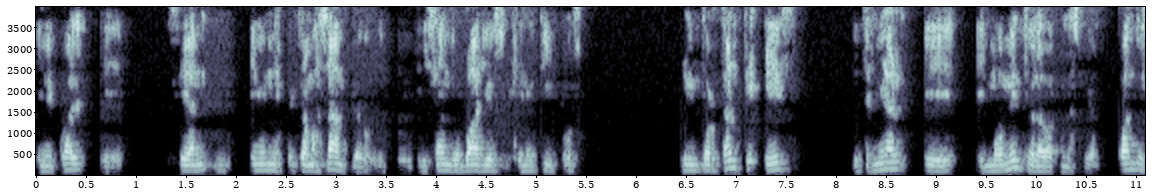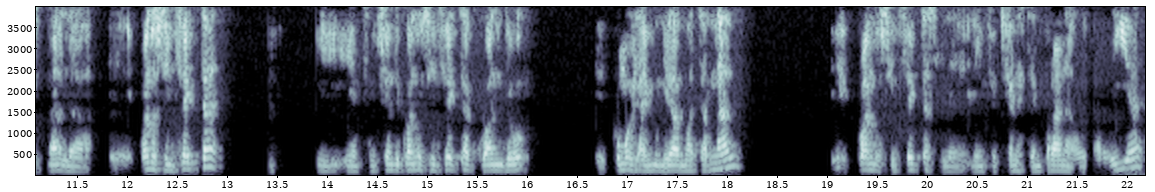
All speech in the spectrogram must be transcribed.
en el cual sean en un espectro más amplio, utilizando varios genotipos, lo importante es determinar eh, el momento de la vacunación, cuándo, está la, eh, se infecta y, en función de cuándo se infecta, cuándo, eh, cómo es la inmunidad maternal, cuándo se infecta, si la, infección es temprana o tardía,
